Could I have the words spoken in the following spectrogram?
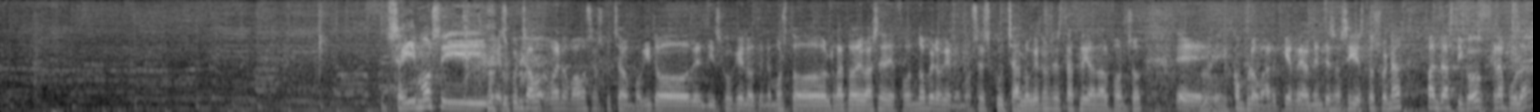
Seguimos y escuchamos, bueno, vamos a escuchar un poquito del disco que lo tenemos todo el rato de base de fondo, pero queremos escuchar lo que nos está explicando Alfonso, eh, comprobar que realmente es así. Esto suena fantástico, crápula.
